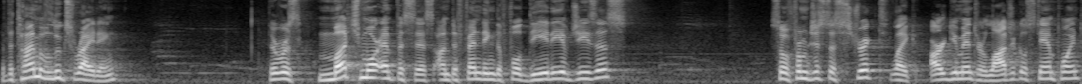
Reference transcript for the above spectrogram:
At the time of Luke's writing, there was much more emphasis on defending the full deity of Jesus. So, from just a strict like argument or logical standpoint,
